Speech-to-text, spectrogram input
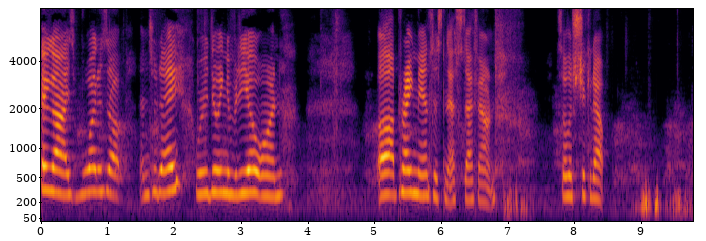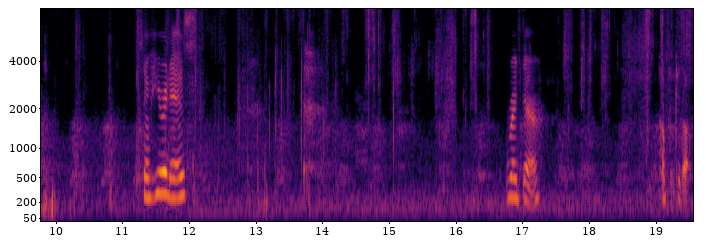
Hey guys, what is up? And today we're doing a video on uh, praying mantis nest I found. So let's check it out. So here it is. Right there. I'll pick it up.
